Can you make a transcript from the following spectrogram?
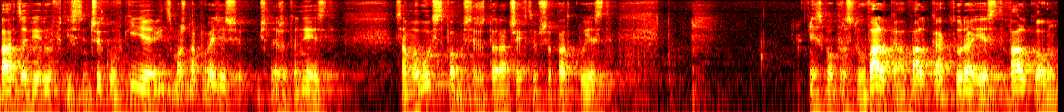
bardzo wielu Filistyńczyków ginie, więc można powiedzieć, myślę, że to nie jest samobójstwo, myślę, że to raczej w tym przypadku jest, jest po prostu walka. Walka, która jest walką,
